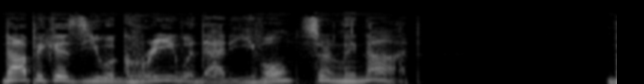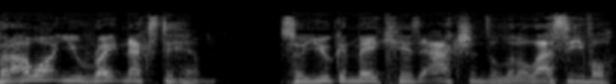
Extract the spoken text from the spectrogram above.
Not because you agree with that evil, certainly not. But I want you right next to him so you can make his actions a little less evil.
